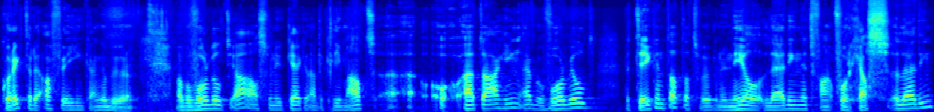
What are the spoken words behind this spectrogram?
correctere afweging kan gebeuren. Maar bijvoorbeeld, ja, als we nu kijken naar de klimaatuitdaging, bijvoorbeeld, betekent dat dat we een heel leidingnet van, voor gasleiding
